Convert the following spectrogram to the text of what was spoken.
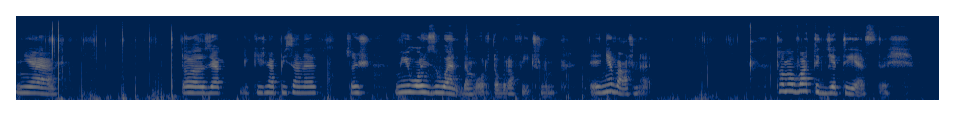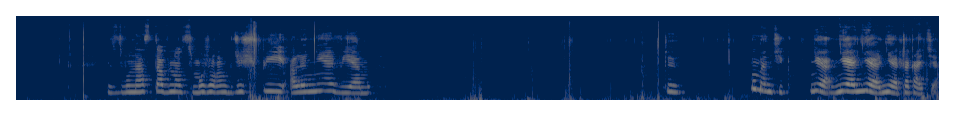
Nie. To jest jak jakieś napisane coś miłość z błędem ortograficznym. Yy, nieważne. Tomowaty, gdzie ty jesteś? Jest dwunasta w nocy, może on gdzieś śpi, ale nie wiem. Ty. Momencik. Nie, nie, nie, nie, czekajcie.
